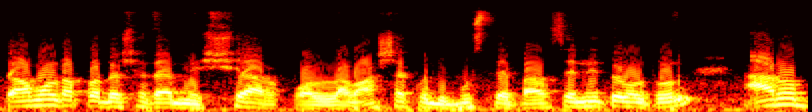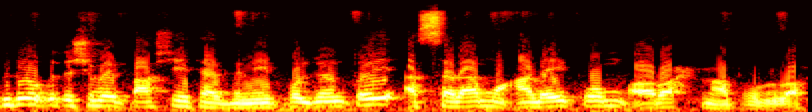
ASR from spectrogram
তো আমলটা আপনাদের সাথে আমি শেয়ার করলাম। আশা করি বুঝতে পারছেন। নিত্য নতুন আরও ভিডিও পেতে সবাই পাশেই থাকবেন। এই পর্যন্তই। আসসালামু আলাইকুম রহমাতুল্লাহ।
